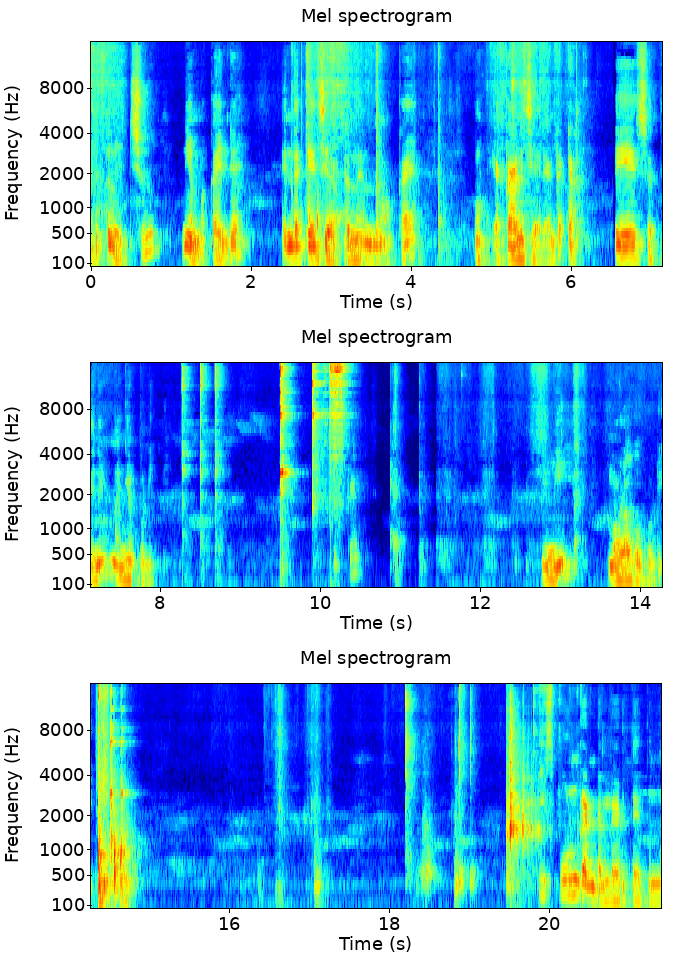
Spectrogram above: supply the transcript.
എടുത്ത് വെച്ചു. ഇനി നമുക്ക് അതിന്റെ എന്തൊക്കെയാണ് ചേർക്കുന്നതെന്ന് നോക്കേ. നോക്കി കാണിച്ചു തരാം കേട്ടോ. ലേശത്തിന് മഞ്ഞൾപ്പൊടി ഓക്കെ. ഇനി മുളക് പൊടി. ഈ സ്പൂൺ കണ്ടല്ലോ എടുത്തേക്കുന്ന.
